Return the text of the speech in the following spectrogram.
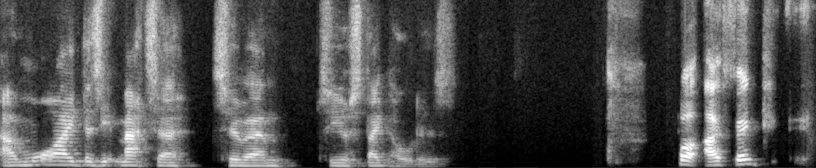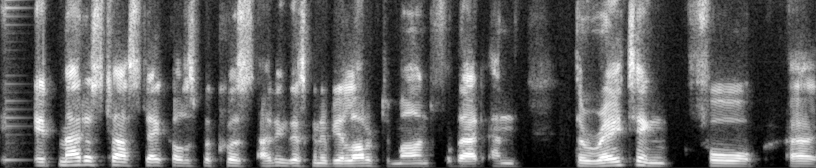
and why does it matter to um, to your stakeholders? Well, I think it matters to our stakeholders because I think there's going to be a lot of demand for that, and the rating for uh,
